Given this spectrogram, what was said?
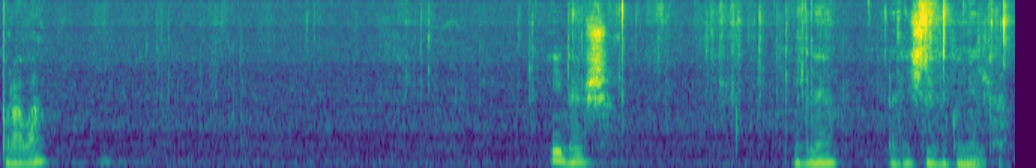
права, и дальше для различных документов.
